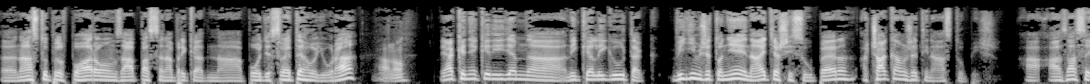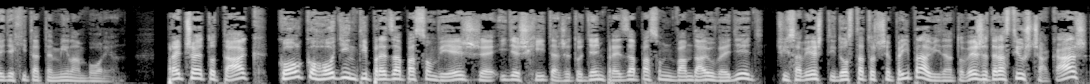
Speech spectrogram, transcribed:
nastúpil v pohárovom zápase napríklad na pôde Svetého Jura. Áno. Ja keď niekedy idem na Nikeligu, tak vidím, že to nie je najťažší súper a čakám, že ty nastúpiš. A, a zase ide chytať ten Milan Borian. Prečo je to tak? Koľko hodín ty pred zápasom vieš, že ideš chytať, že to deň pred zápasom vám dajú vedieť? Či sa vieš ty dostatočne pripraviť na to? Vieš, že teraz ty už čakáš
